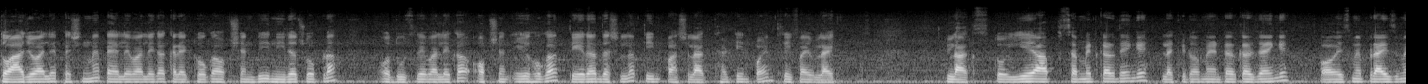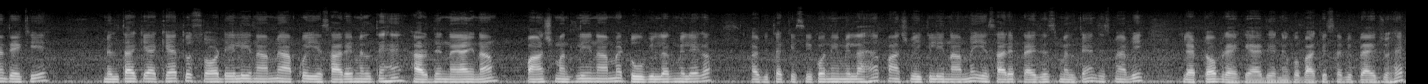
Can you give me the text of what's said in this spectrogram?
तो आज वाले क्वेश्चन में पहले वाले का करेक्ट होगा ऑप्शन बी नीरज चोपड़ा, और दूसरे वाले का ऑप्शन ए होगा तेरह दशमलव तीन पाँच lakh thirteen point three five lakh lakhs तो ये आप सबमिट कर देंगे लकी ड्रॉ में एंटर कर जाएँगे। और इसमें प्राइज़ में देखिए, मिलता क्या क्या है? तो सौ डेली इनाम में आपको ये सारे मिलते हैं। हर दिन नया इनाम, पाँच मंथली इनाम में टू व्हीलर मिलेगा। अभी तक किसी को नहीं मिला है। पाँच वीकली इनाम में ये सारे प्राइजेस मिलते हैं, जिसमें अभी लैपटॉप रह गया है देने को। बाकी सभी प्राइस जो है,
